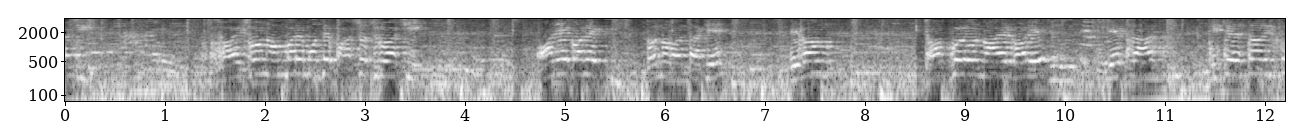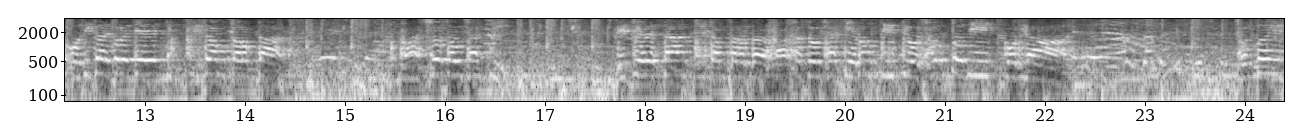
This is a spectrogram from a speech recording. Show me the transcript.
চুরাশি। ছয়শো নম্বরের মধ্যে পাঁচশো চুরাশি। অনেক অনেক ধন্যবাদ তাকে। এবং সবগুলো নয়ের ঘরে এ প্লাস দ্বিতীয় স্থান অধিকার করেছে প্রীতম তরফদার, পাঁচশো চৌষট্টি। দ্বিতীয় স্থান প্রীতম তরফদার, পাঁচশো চৌষট্টি এবং তৃতীয় সত্যজিৎ কবিরাজ। সত্যজিৎ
